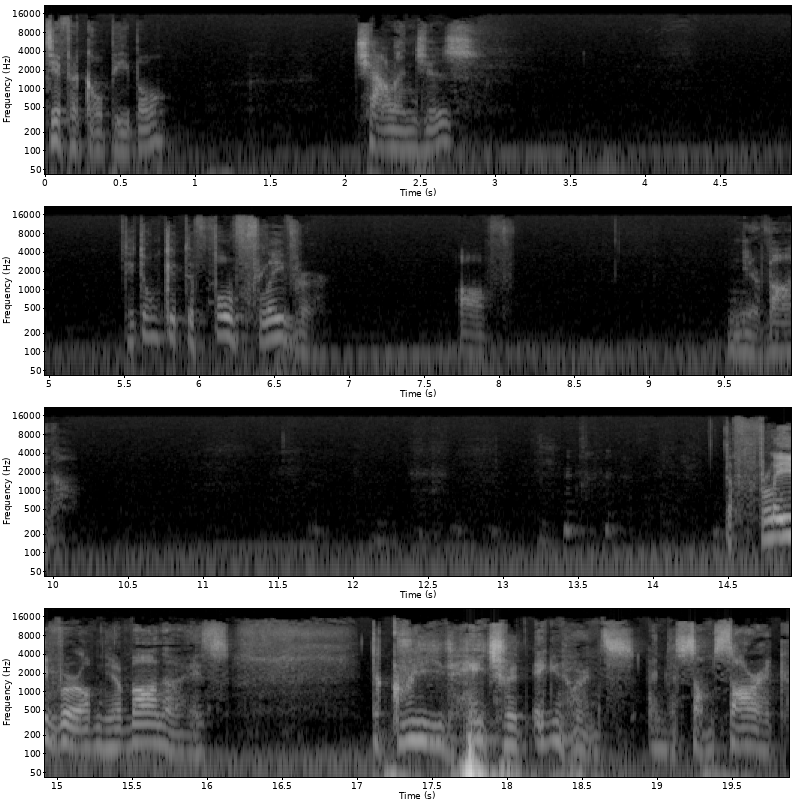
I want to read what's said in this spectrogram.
difficult people, challenges. They don't get the full flavor of nirvana. the flavor of nirvana is the greed, hatred, ignorance, and the samsaric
